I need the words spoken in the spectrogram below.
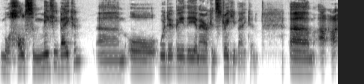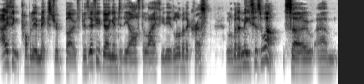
more wholesome meaty bacon, um, or would it be the American streaky bacon? Um, I, I, think probably a mixture of both, because if you're going into the afterlife, you need a little bit of crisp, a little bit of meat as well. So, um,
